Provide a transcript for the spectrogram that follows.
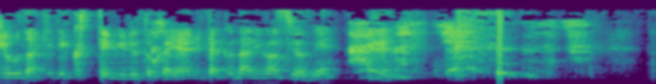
塩だけで食ってみるとかやりたくなりますよね。ありますね。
